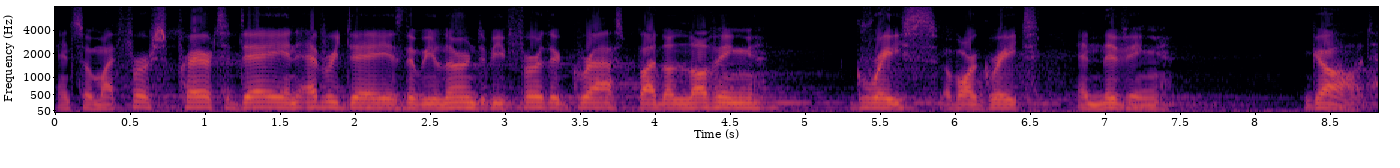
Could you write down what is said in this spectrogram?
And so, my first prayer today and every day is that we learn to be further grasped by the loving grace of our great and living God.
